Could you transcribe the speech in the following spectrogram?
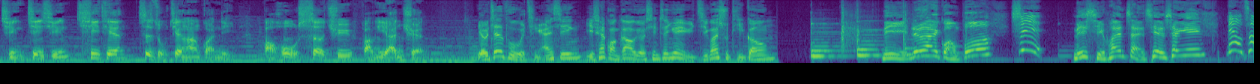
请进行七天自主健康管理，保护社区防疫安全。有政府，请安心。以上广告由行政院与机关署提供。你热爱广播？是。你喜欢展现声音？没有错。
